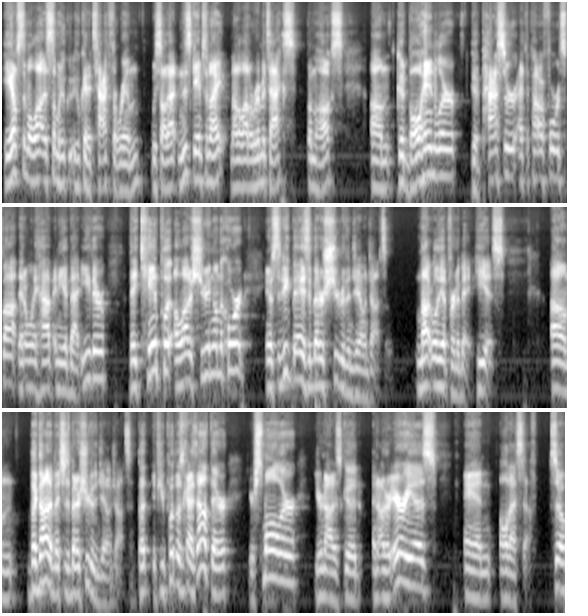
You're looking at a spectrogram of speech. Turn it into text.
he helps them a lot as someone who, who can attack the rim. We saw that in this game tonight. Not a lot of rim attacks from the Hawks. Um, good ball handler, good passer at the power forward spot. They don't really have any of that either. They can put a lot of shooting on the court. You know, Saddiq Bey is a better shooter than Jalen Johnson. Not really up for debate. He is. Um, Bogdanovic is a better shooter than Jalen Johnson. But if you put those guys out there, you're smaller, you're not as good in other areas, and all that stuff. So,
